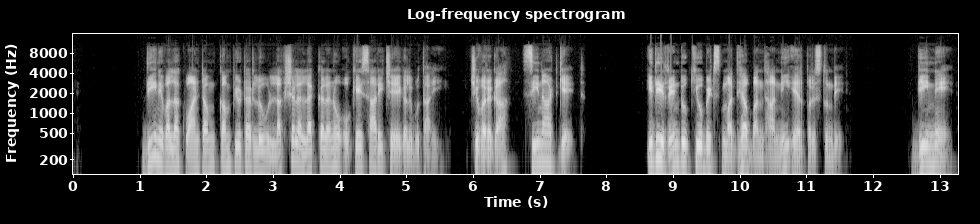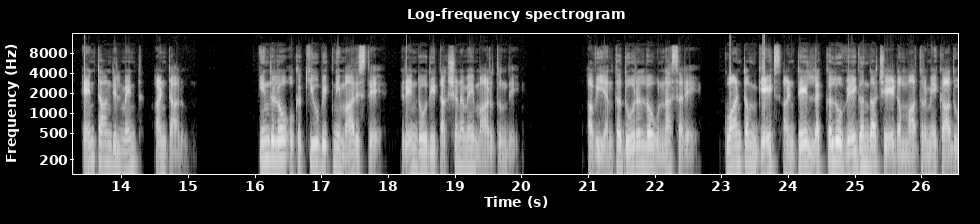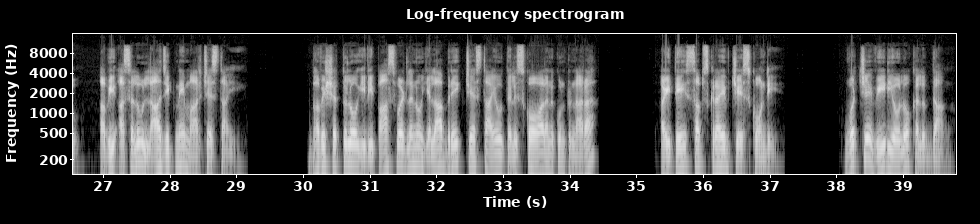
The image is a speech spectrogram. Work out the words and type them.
దీనివల్ల క్వాంటం కంప్యూటర్లు లక్షల లెక్కలను ఒకేసారి చేయగలుగుతాయి. చివరగా సీనాట్ గేట్. ఇది రెండు క్యూబిట్స్ మధ్య బంధాన్ని ఏర్పరుస్తుంది. దీన్నే ఎంటాండిల్మెంట్ అంటారు. ఇందులో ఒక క్యూబిట్ని మారిస్తే రెండోది తక్షణమే మారుతుంది. అవి ఎంత దూరంలో ఉన్నా సరే క్వాంటం గేట్స్ అంటే లెక్కలు వేగంగా చేయడం మాత్రమే కాదు అవి అసలు లాజిక్నే మార్చేస్తాయి. భవిష్యత్తులో ఇవి పాస్వర్డ్లను ఎలా బ్రేక్ చేస్తాయో తెలుసుకోవాలనుకుంటున్నారా? అయితే సబ్స్క్రైబ్ చేసుకోండి. వచ్చే వీడియోలో కలుద్దాం.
